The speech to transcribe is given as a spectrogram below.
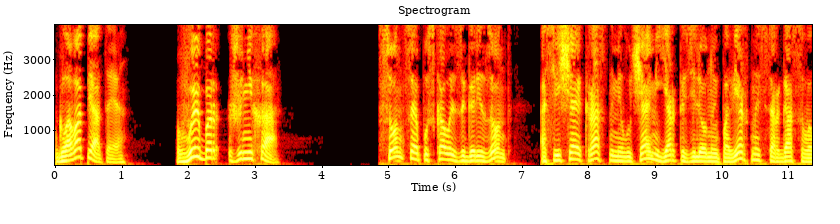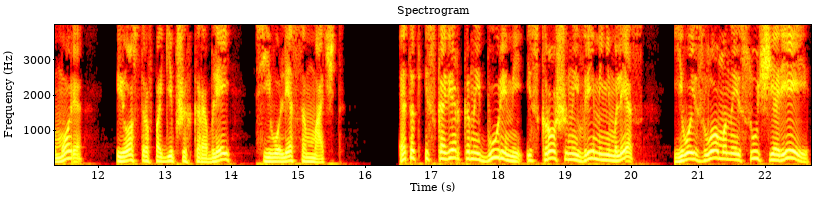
Глава пятая. Выбор жениха. Солнце опускалось за горизонт, освещая красными лучами ярко-зеленую поверхность Саргассового моря и остров погибших кораблей с его лесом мачт. Этот исковерканный бурями и скрошенный временем лес, его изломанные сучья реи,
